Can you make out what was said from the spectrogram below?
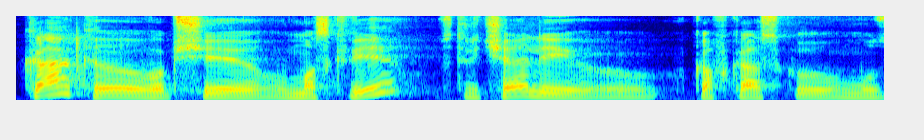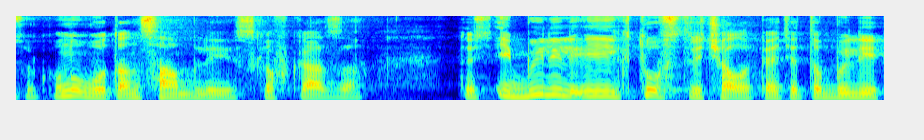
Как э, вообще в Москве встречали э, кавказскую музыку? Ну вот ансамбли с Кавказа. То есть и были ли, и кто встречал опять? Это были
